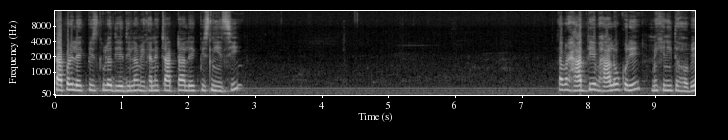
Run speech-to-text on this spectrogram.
তারপরে লেগ পিসগুলো দিয়ে দিলাম। এখানে চারটা লেগ পিস নিয়েছি। তারপর হাত দিয়ে ভালো করে মেখে নিতে হবে।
